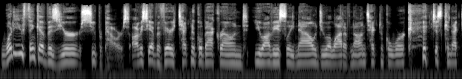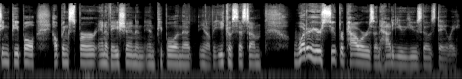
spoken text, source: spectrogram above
what do you think of as your superpowers? Obviously, you have a very technical background. You obviously now do a lot of non-technical work, just connecting people, helping spur innovation and, and people in the, you know, the ecosystem. What are your superpowers and how do you use those daily?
